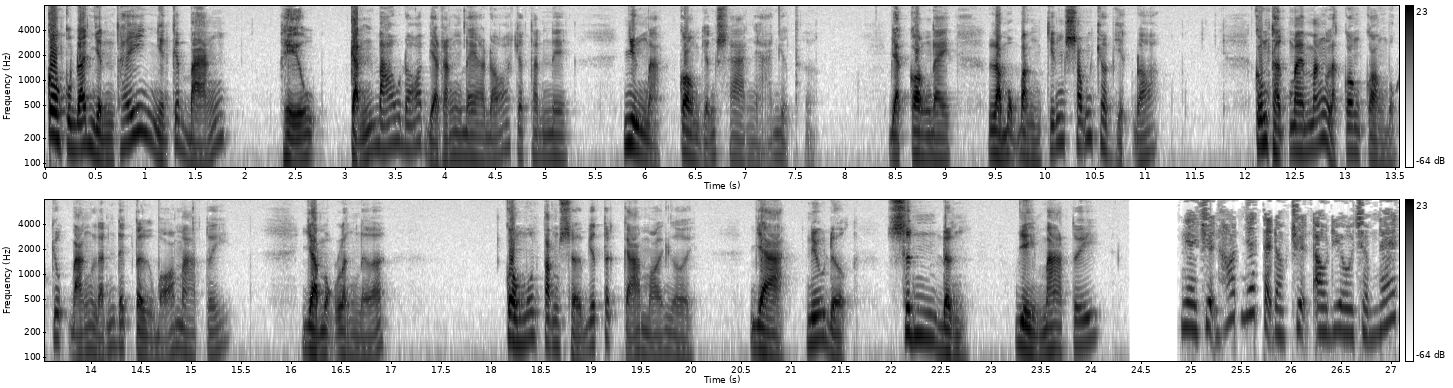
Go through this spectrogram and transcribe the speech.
Con cũng đã nhìn thấy những cái bản hiệu, cảnh báo đó và răng đe đó cho thanh niên. Nhưng mà con vẫn xa ngã như thường. Và con đây là một bằng chứng sống cho việc đó. Cũng thật may mắn là con còn một chút bản lĩnh để từ bỏ ma túy. Và một lần nữa, con muốn tâm sự với tất cả mọi người. Và nếu được, xin đừng vì ma túy. Nghe chuyện hot nhất tại đọc truyện audio.net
